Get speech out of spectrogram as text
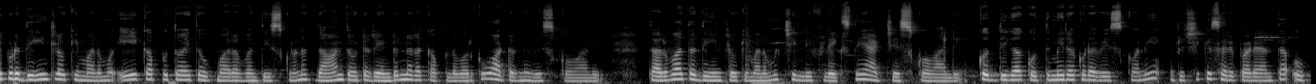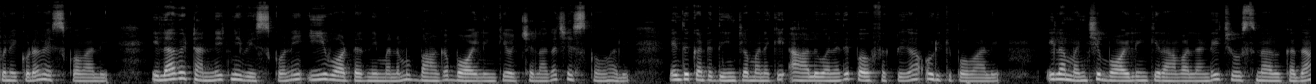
ఇప్పుడు దీంట్లోకి మనము ఏ కప్పుతో అయితే ఉప్మా రవ్వను తీసుకున్నానో దాంతో రెండున్నర కప్పుల వరకు వాటర్ని వేసుకోవాలి. తర్వాత దీంట్లోకి మనము చిల్లీ ఫ్లేక్స్ని యాడ్ చేసుకోవాలి. కొద్దిగా కొత్తిమీర కూడా వేసుకొని రుచికి సరిపడేంత ఉప్పుని కూడా వేసుకోవాలి. ఇలా వీటన్నిటిని వేసుకొని ఈ వాటర్ని మనము బాగా బాయిలింగ్కి వచ్చేలాగా చేసుకోవాలి. ఎందుకంటే దీంట్లో మనకి ఆలు అనేది పర్ఫెక్ట్గా ఉడికిపోవాలి. ఇలా మంచి బాయిలింగ్కి రావాలండి. చూస్తున్నారు కదా?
